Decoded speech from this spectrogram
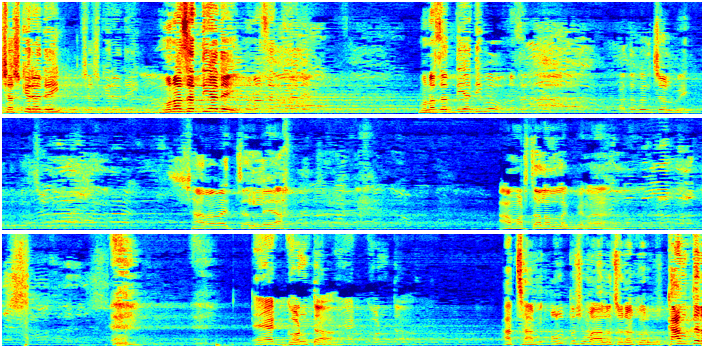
শেষ করে দেই মোনাজাত দিয়া দেই। মোনাজাত দিয়া দিব? কতক্ষণ চলবে? সারা রাত চললে আমার চালান লাগবে না। এক ঘণ্টা। আচ্ছা আমি অল্প সময় আলোচনা করব। কান্তের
